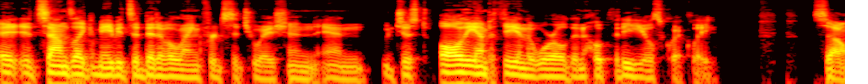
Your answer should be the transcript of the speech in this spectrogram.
it, it sounds like maybe it's a bit of a Langford situation, and just all the empathy in the world, and hope that he heals quickly. So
